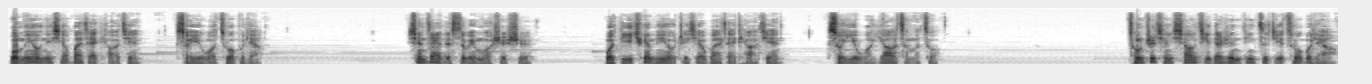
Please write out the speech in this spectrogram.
我没有那些外在条件，所以我做不了。现在的思维模式是：我的确没有这些外在条件，所以我要怎么做？从之前消极的认定自己做不了，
